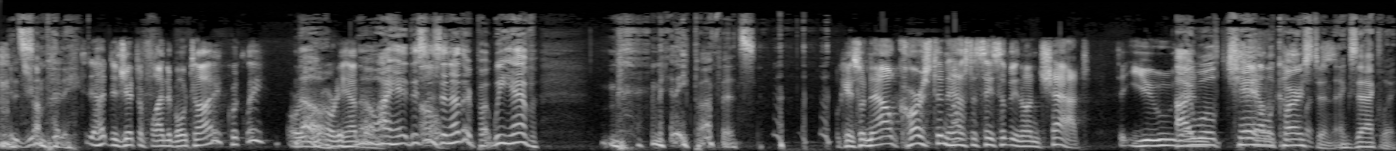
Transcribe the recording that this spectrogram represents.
It's somebody. Did you have to find a bow tie quickly, or No, already had no. one? I had, this is Oh. another puppet. We have many puppets. Okay, so now Karsten has to say something on chat that you. I will channel on Karsten clips. exactly.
